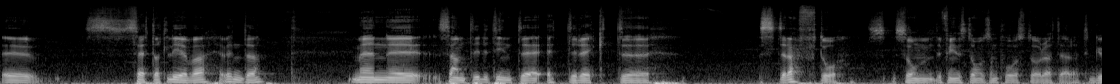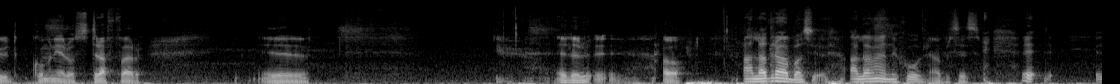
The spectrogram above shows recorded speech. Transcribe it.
eh, sätt att leva, jag vet inte. Men eh, samtidigt inte ett direkt eh, straff då. Som det finns de som påstår att det är att Gud kommer ner och straffar Eh, eller, eh, ja. Alla drabbas ju. Alla människor. Ja, precis. Eh, eh,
